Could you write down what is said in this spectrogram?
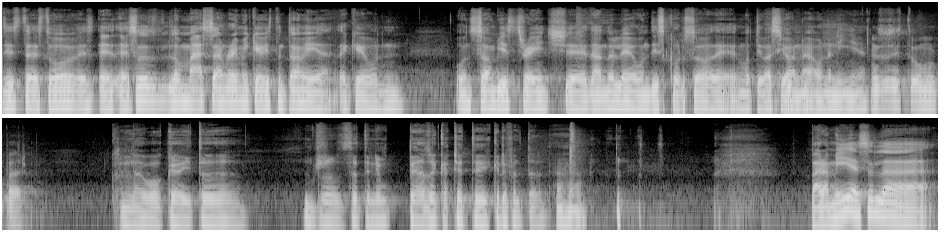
esto estuvo, es- es- eso es lo más Sam Raimi que he visto en toda mi vida. De que un, un zombie Strange eh, dándole un discurso de motivación a una niña. Eso sí estuvo muy padre. Con la boca ahí toda rosa. Tenía un pedazo de cachete y que le faltaba. Ajá. Para mí, esa es la.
